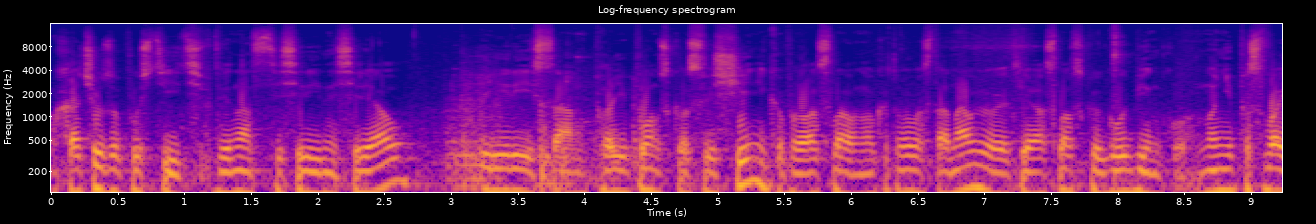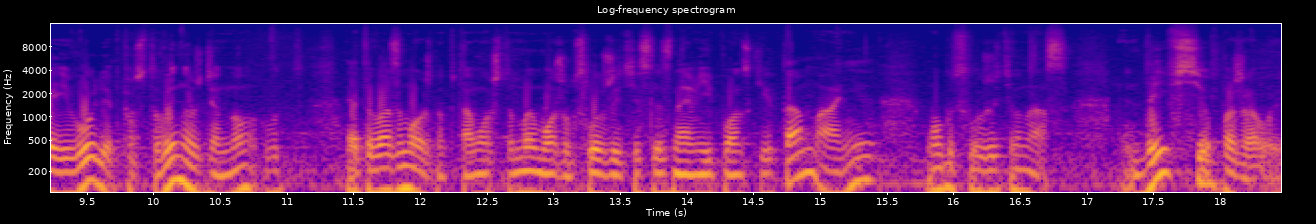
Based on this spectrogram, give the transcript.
Хочу запустить 12-серийный сериал Иерей Сан про японского священника православного, который восстанавливает Ярославскую глубинку. Но не по своей воле, просто вынужден, но вот это возможно, потому что мы можем служить, если знаем японский там, а они могут служить у нас. Да и все, пожалуй.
